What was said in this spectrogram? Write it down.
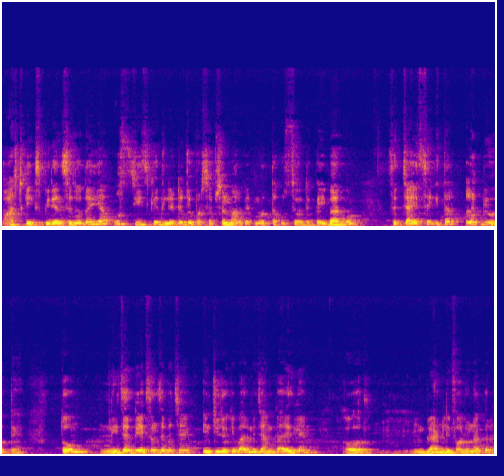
पास्ट के एक्सपीरियंसेस होते हैं या उस चीज़ के रिलेटेड जो परसेप्शन मार्केट में होता है, उससे होते हैं। कई बार वो सच्चाई से इतर अलग भी होते हैं। तो नीजर रिएक्शन से बचें, इन चीज़ों के बारे में जानकारी लें और ब्लाइंडली फॉलो ना करें।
